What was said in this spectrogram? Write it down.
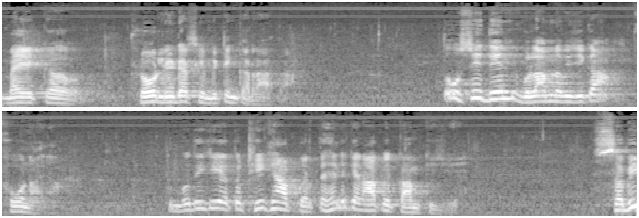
मैं एक फ्लोर लीडर्स की मीटिंग कर रहा था। तो उसी दिन गुलाम नबी जी का फ़ोन आया। तो मोदी जी, ये तो ठीक है, आप करते हैं, लेकिन आप एक काम कीजिए। सभी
